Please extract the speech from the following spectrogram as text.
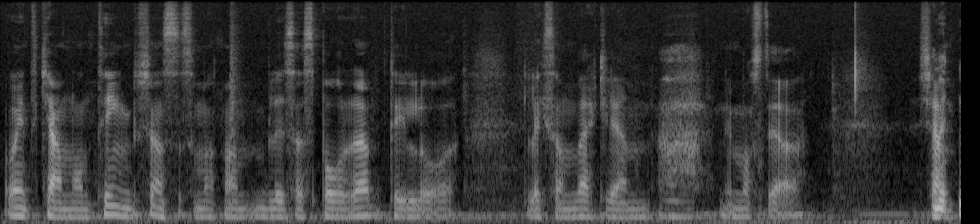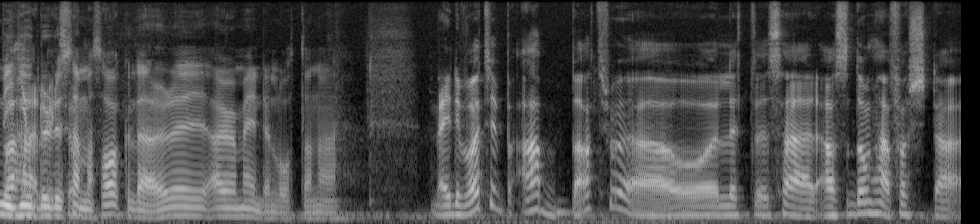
och inte kan någonting. Då känns det som att man blir så här sporrad till att liksom verkligen, ah, nu måste jag Men, kämpa men gjorde du liksom. samma sak och lärde dig Iron Maiden-låtarna? Nej, det var typ ABBA tror jag och lite så här, alltså de här första,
